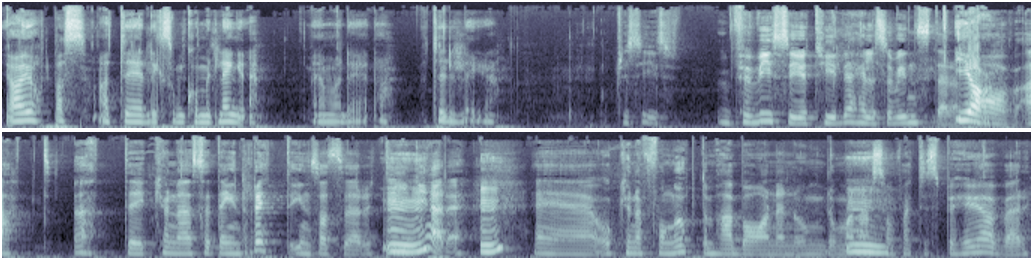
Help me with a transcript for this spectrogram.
ja, jag hoppas att det liksom kommit längre än vad det är då. Betydligt längre. Precis. För vi ser ju tydliga hälsovinster ja. av att, att eh, kunna sätta in rätt insatser mm. tidigare. Mm. Mm. Eh, och kunna fånga upp de här barnen och ungdomarna mm. som faktiskt behöver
